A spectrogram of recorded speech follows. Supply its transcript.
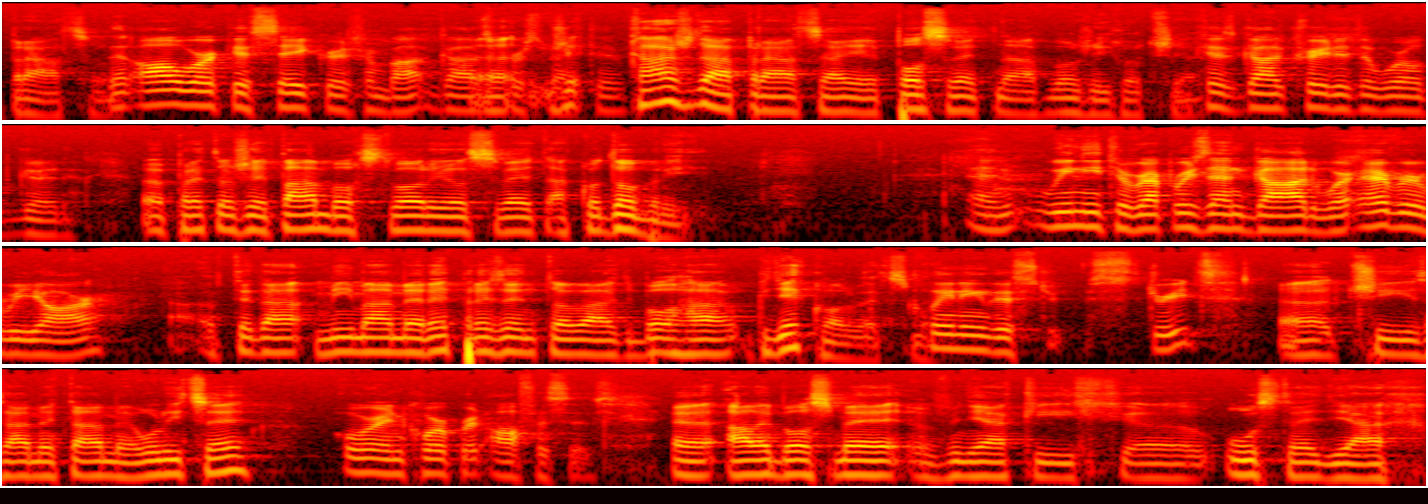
prácou. That all work is sacred from God's Uh, že perspective. každá práca je posvetná v Božích očiach. Because God created the world good. Pretože Pán Boh stvoril svet ako dobrý. And we need to represent God wherever we are, Teda my máme reprezentovať Boha kdekoľvek sme. cleaning the st- streets Uh, Či zametáme ulice, or in corporate offices. uh, alebo sme v nejakých uh, ústrediach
